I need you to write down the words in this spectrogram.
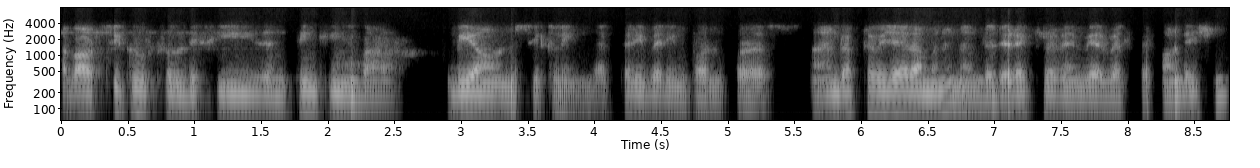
about sickle cell disease and thinking about beyond sickling. That's very, very important for us. I'm Dr. Vijay Ramanan. I'm the director of MVR Welfare Foundation.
